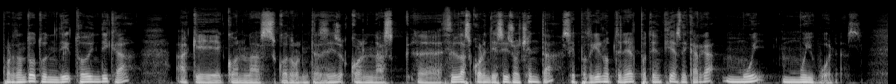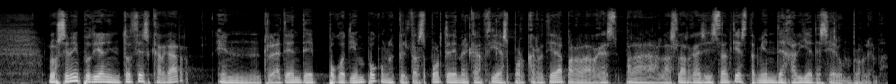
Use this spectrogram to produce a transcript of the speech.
Por tanto, todo indica a que con las, 46, con las eh, celdas 4680 se podrían obtener potencias de carga muy, muy buenas. Los semi podrían entonces cargar en relativamente poco tiempo, con lo que el transporte de mercancías por carretera para, para las largas distancias también dejaría de ser un problema.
